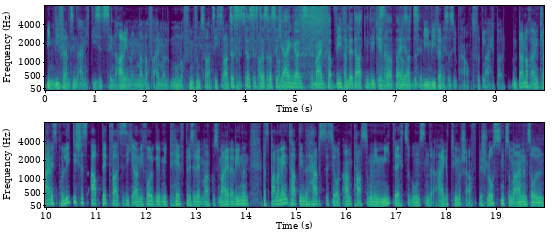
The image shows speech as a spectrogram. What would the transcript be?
inwiefern sind eigentlich diese Szenarien, wenn man auf einmal nur noch 25, 20 Das, das ist das, was ich eingangs gemeint habe. Wie viele Daten gibt es Genau. da bei also, Jahrzehnten. wie, inwiefern ist das überhaupt vergleichbar? Und dann noch ein kleines politisches Update, falls Sie sich an die Folge mit HEF-Präsident Markus Mayer erinnern. Das Parlament hat in der Herbstsession Anpassungen im Mietrecht zugunsten der Eigentümerschaft beschlossen. Zum einen sollen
